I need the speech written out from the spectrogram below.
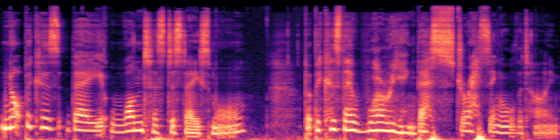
not because they want us to stay small, but because they're worrying, they're stressing all the time.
